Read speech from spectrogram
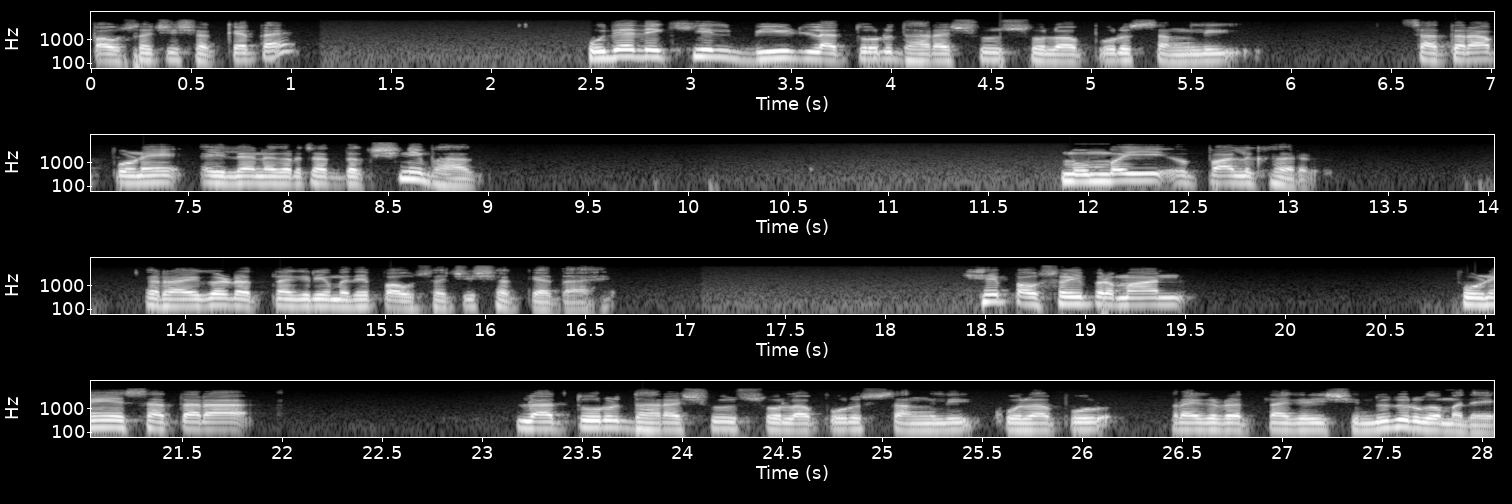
पावसाची शक्यता आहे. उद्या देखील बीड लातूर धाराशिव सोलापूर सांगली सातारा पुणे अहिल्यानगरचा दक्षिणी भाग मुंबई पालघर रायगड रत्नागिरीमध्ये पावसाची शक्यता आहे. हे पावसाळी प्रमाण पुणे सातारा लातूर धाराशिव सोलापूर सांगली कोल्हापूर रायगड रत्नागिरी सिंधुदुर्गमध्ये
